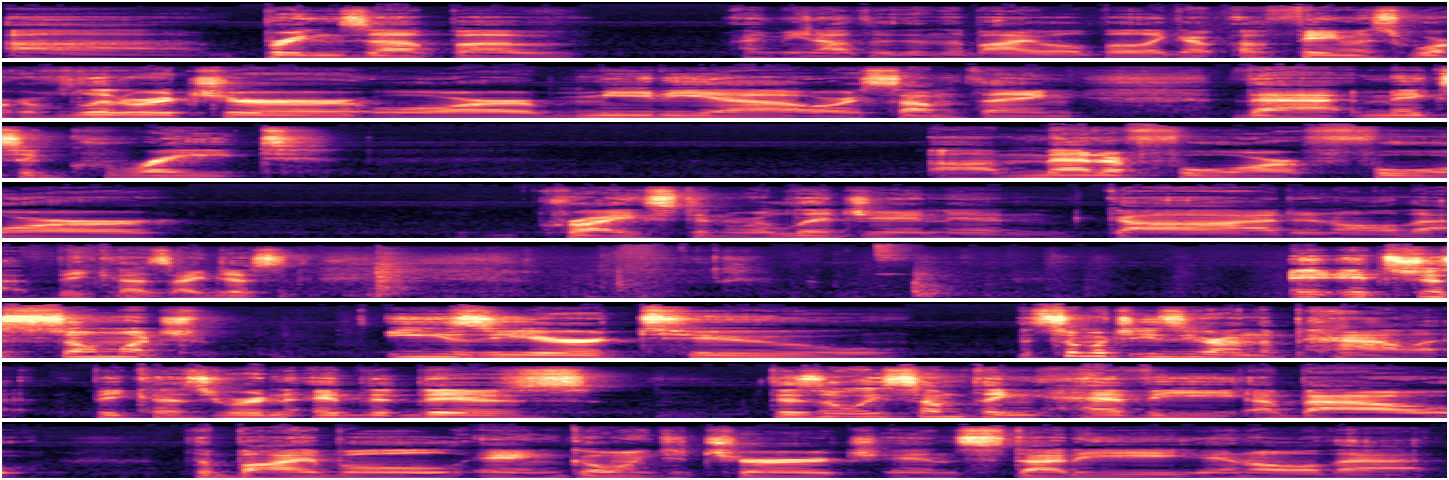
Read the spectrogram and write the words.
uh, brings up a, I mean, other than the Bible, but like a, a famous work of literature or media or something that makes a great uh, metaphor for Christ and religion and God and all that because I just it- it's just so much easier to it's so much easier on the palate because you're there's there's always something heavy about the Bible and going to church and study and all that.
